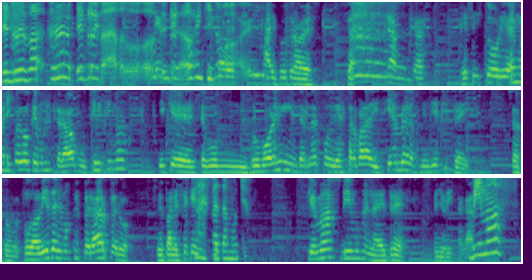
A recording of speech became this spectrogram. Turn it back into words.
Enreda enredados, enredados en Kingdom Hearts. otra vez. O sea, esa historia, es un juego que hemos esperado muchísimo y que según rumores en internet podría estar para diciembre de 2016. O sea, todavía tenemos que esperar, pero me parece que... falta mucho. ¿Qué más vimos en la E3, señorita Vimos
